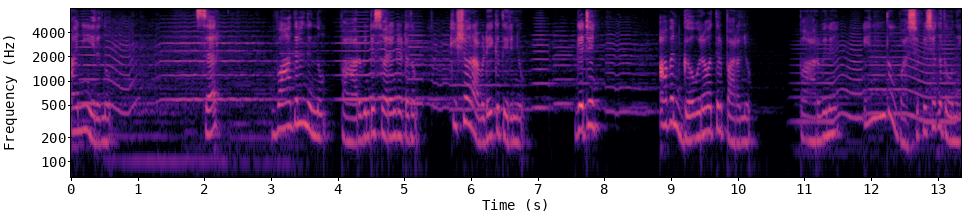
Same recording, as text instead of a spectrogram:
അനിയിരുന്നു സർ വാതിൽ നിന്നും പാറുവിന്റെ സ്വരം കേട്ടതും കിഷോർ അവിടേക്ക് തിരിഞ്ഞു. ഗെറ്റിൻ അവൻ ഗൗരവത്തിൽ പറഞ്ഞു പാർവിന് എന്തോ വശപ്പിശക് തോന്നി.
